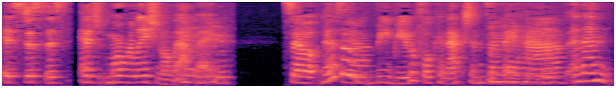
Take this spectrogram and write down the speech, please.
It's just this. It's more relational that way. Mhm. So those Yeah. would be beautiful connections that they Mhm. have, and then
